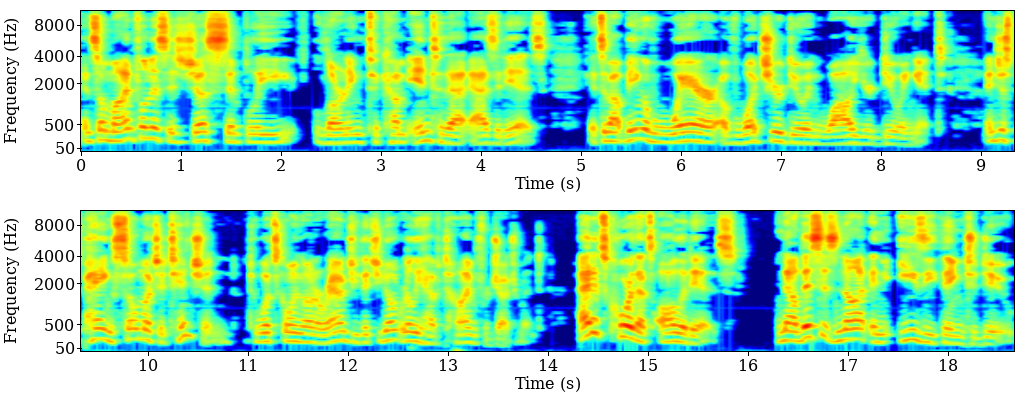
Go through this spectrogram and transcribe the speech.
And so mindfulness is just simply learning to come into that as it is. It's about being aware of what you're doing while you're doing it and just paying so much attention to what's going on around you that you don't really have time for judgment. At its core, that's all it is. Now, this is not an easy thing to do.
